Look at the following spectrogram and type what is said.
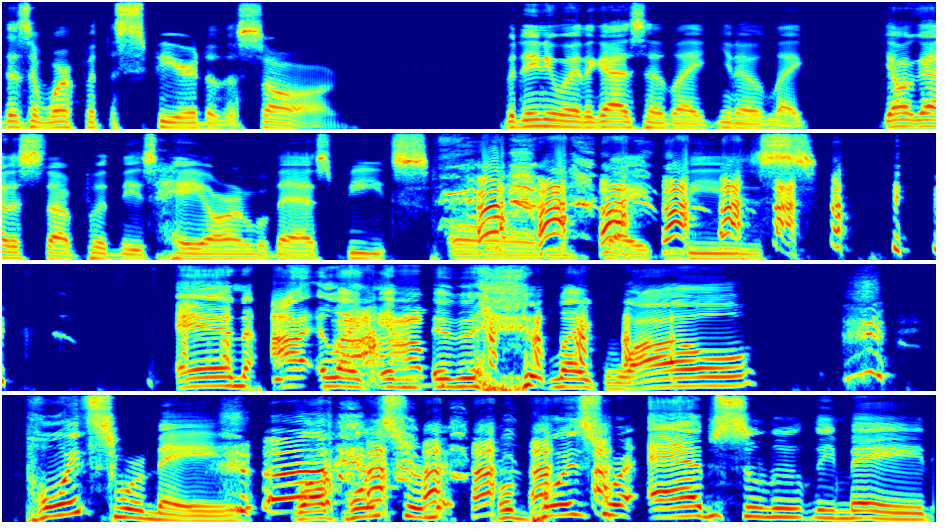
it doesn't work with the spirit of the song but anyway the guy said like you know like y'all gotta stop putting these hey arnold ass beats on like these and i like and, and like while points were made while points were while points were absolutely made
